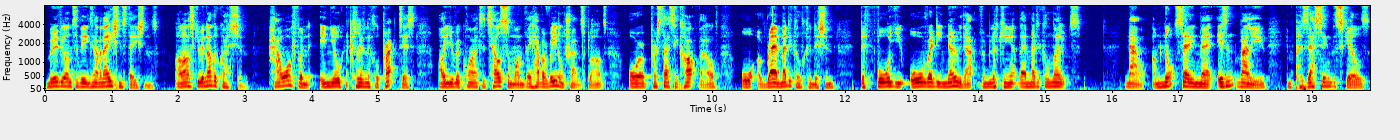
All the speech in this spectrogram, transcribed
Moving on to the examination stations, I'll ask you another question. How often in your clinical practice are you required to tell someone they have a renal transplant or a prosthetic heart valve or a rare medical condition before you already know that from looking at their medical notes. Now, I'm not saying there isn't value in possessing the skills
